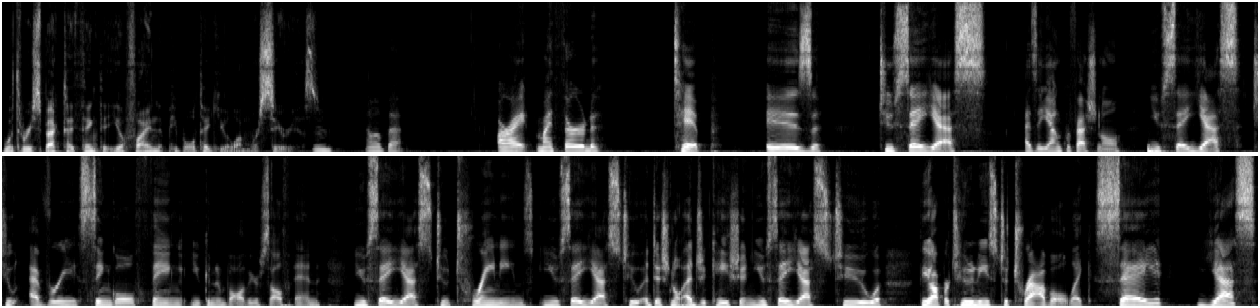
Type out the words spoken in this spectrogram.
with respect, I think that you'll find that people will take you a lot more serious. Mm, I love that. All right. My third tip is to say yes as a young professional, you say yes to every single thing you can involve yourself in. You say yes to trainings. You say yes to additional education. You say yes to the opportunities to travel. Like, say yes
